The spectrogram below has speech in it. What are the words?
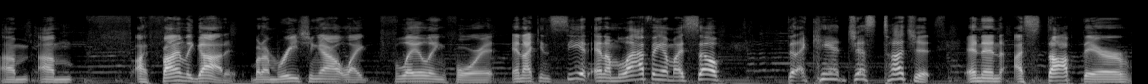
I'm I'm I finally got it, but I'm reaching out like flailing for it, and I can see it, and I'm laughing at myself that I can't just touch it. And then I stopped there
